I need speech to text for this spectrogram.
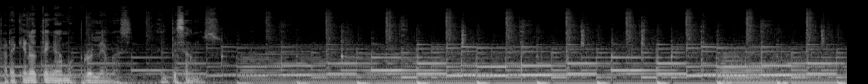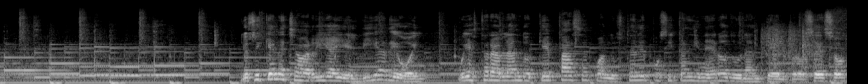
para que no tengamos problemas. Empezamos. Yo soy Kenneth Chavarría y el día de hoy voy a estar hablando qué pasa cuando usted deposita dinero durante el proceso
